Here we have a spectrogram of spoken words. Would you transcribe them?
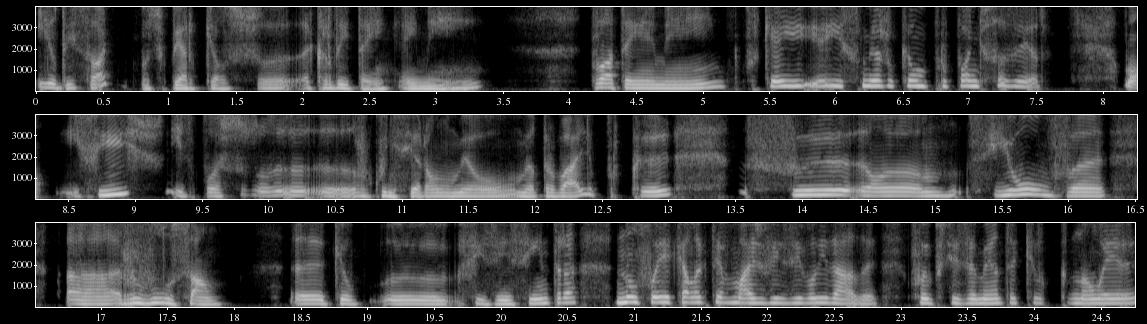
e eu disse, olha, espero que eles eh, acreditem em mim, votem em mim, porque é, é isso mesmo que eu me proponho fazer. Bom, e fiz, e depois uh, reconheceram o meu, o meu trabalho, porque se, uh, se houve a revolução uh, que eu uh, fiz em Sintra não foi aquela que teve mais visibilidade, foi precisamente aquilo que não é,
